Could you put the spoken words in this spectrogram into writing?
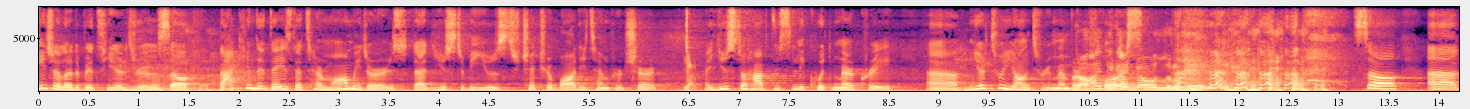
age a little bit here, Dhru. So back in the days, the thermometers that used to be used to check your body temperature, Yeah. I used to have this liquid mercury. Uh, You're too young to remember, No, of I course. think I know a little bit. So uh,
